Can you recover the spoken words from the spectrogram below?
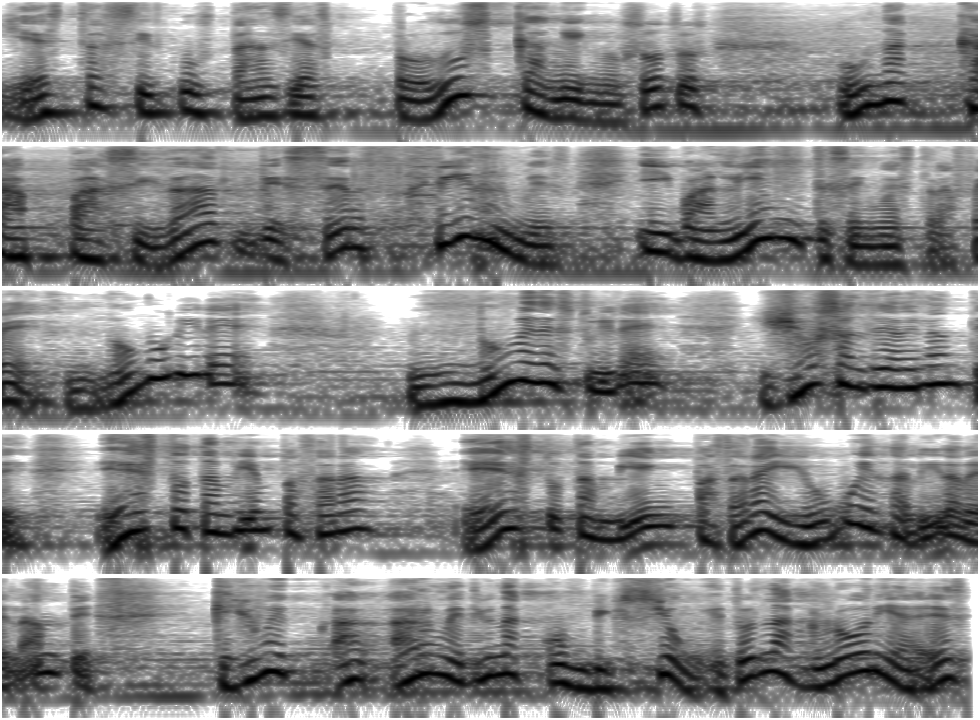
y estas circunstancias produzcan en nosotros una capacidad de ser firmes y valientes en nuestra fe. No moriré, no me destruiré, yo saldré adelante. Esto también pasará, esto también pasará y yo voy a salir adelante que yo me arme de una convicción. Entonces la gloria es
